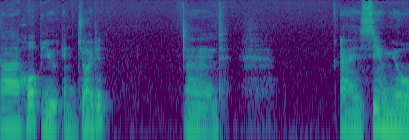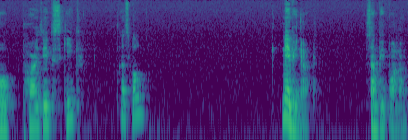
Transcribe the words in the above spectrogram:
I hope you enjoyed it. And I assume you're politics geek as well? Maybe not. Some people are not.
